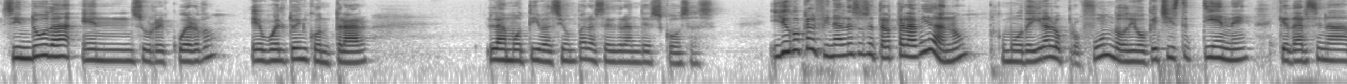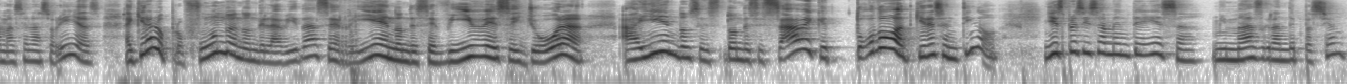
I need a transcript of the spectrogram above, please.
Sin duda, en su recuerdo he vuelto a encontrar la motivación para hacer grandes cosas. Y yo creo que al final de eso se trata la vida, ¿no? Como de ir a lo profundo. Digo, ¿qué chiste tiene quedarse nada más en las orillas? Hay que ir a lo profundo, en donde la vida se ríe, en donde se vive, se llora. Ahí en donde, donde se sabe que todo adquiere sentido. Y es precisamente esa mi más grande pasión.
